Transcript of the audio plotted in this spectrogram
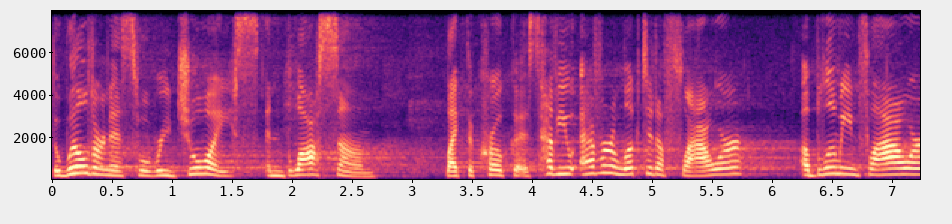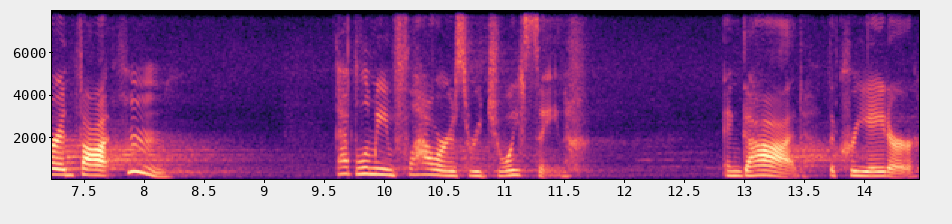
The wilderness will rejoice and blossom like the crocus. Have you ever looked at a flower, a blooming flower, and thought, hmm, that blooming flower is rejoicing? And God, the Creator,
